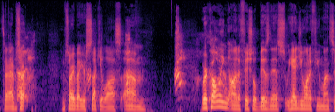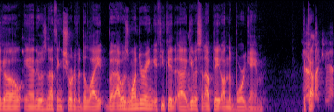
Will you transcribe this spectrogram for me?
No. It's all right. I'm sorry. I'm sorry about your sucky loss. Um, we're calling on official business. We had you on a few months ago, and it was nothing short of a delight. But I was wondering if you could uh, give us an update on the board game. The Yes, I can.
